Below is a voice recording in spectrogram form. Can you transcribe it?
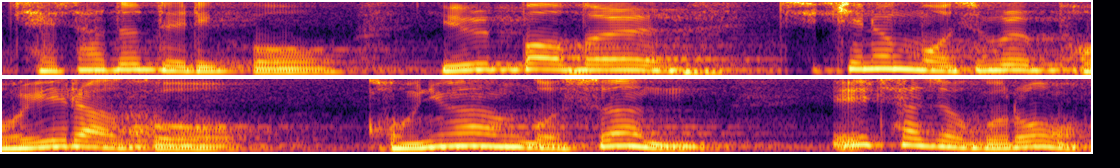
제사도 드리고 율법을 지키는 모습을 보이라고 권유한 것은 1차적으로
